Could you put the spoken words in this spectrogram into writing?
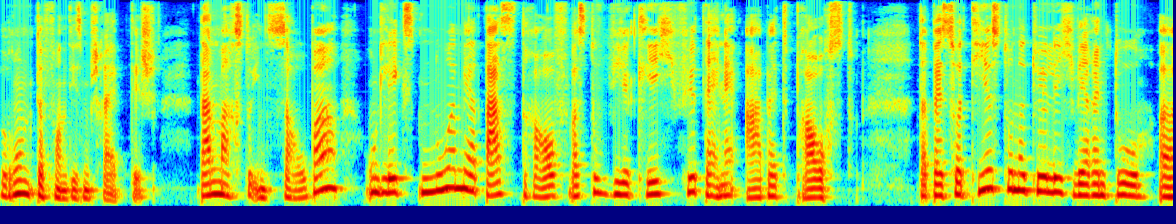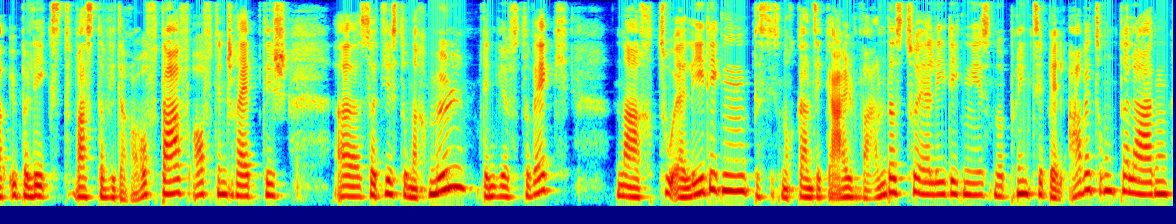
runter von diesem Schreibtisch. Dann machst du ihn sauber und legst nur mehr das drauf, was du wirklich für deine Arbeit brauchst. Dabei sortierst du natürlich, während du äh, überlegst, was da wieder rauf darf auf den Schreibtisch, äh, sortierst du nach Müll, den wirfst du weg, nach zu erledigen, das ist noch ganz egal, wann das zu erledigen ist, nur prinzipiell Arbeitsunterlagen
